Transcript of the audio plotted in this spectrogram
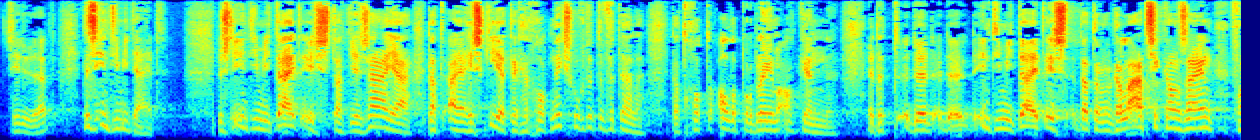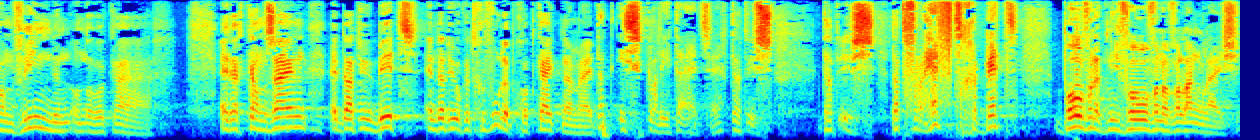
Ziet u dat? Het is intimiteit. Dus de intimiteit is dat Jezaja, dat Hiskia tegen God niks hoefde te vertellen. Dat God alle problemen al kende. De, de, de, de, intimiteit is dat er een relatie kan zijn van vrienden onder elkaar. En dat kan zijn dat u bidt en dat u ook het gevoel hebt, God kijkt naar mij. Dat is kwaliteit, zeg. Dat is, dat is, dat verheft gebed boven het niveau van een verlanglijstje.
